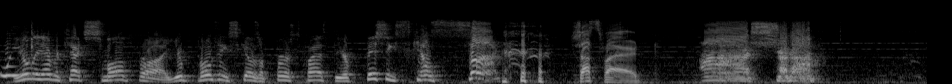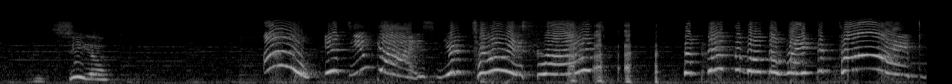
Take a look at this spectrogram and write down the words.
You only ever catch small fry. Your boating skills are first class, but your fishing skills suck. Shots fired. ah, shut up. See ya. Oh, it's you guys! You're tourists, right? the festival's a waste of time!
